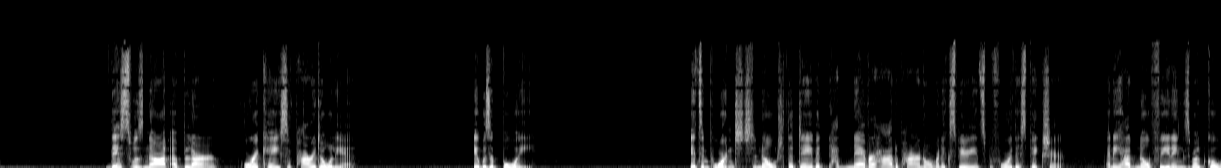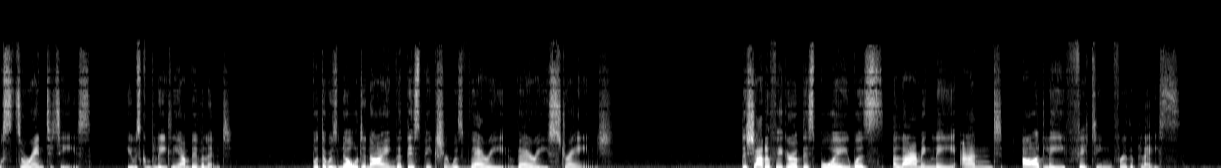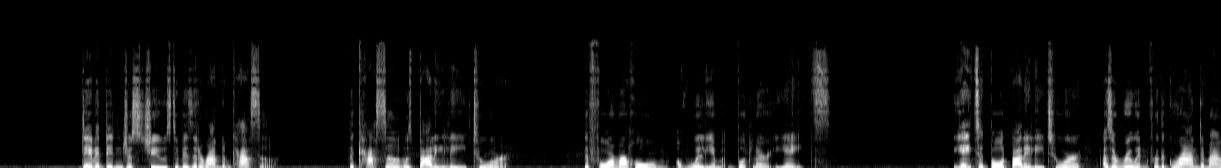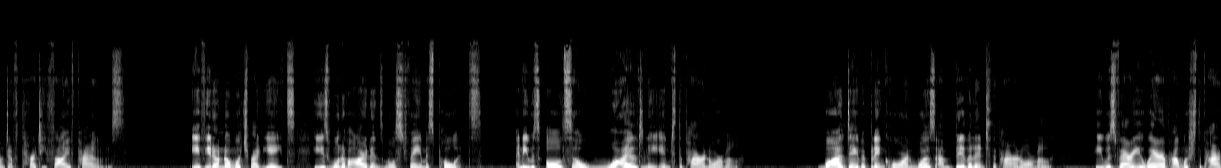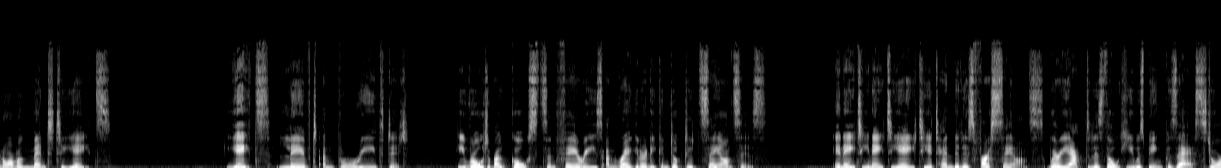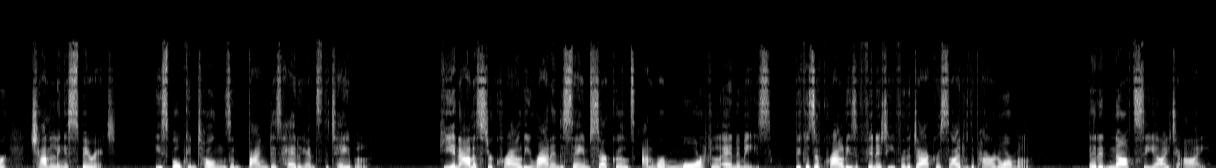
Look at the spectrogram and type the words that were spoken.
This was not a blur or a case of pareidolia. It was a boy. It's important to note that David had never had a paranormal experience before this picture, and he had no feelings about ghosts or entities. He was completely ambivalent. But there was no denying that this picture was very, very strange. The shadow figure of this boy was alarmingly and oddly fitting for the place. David didn't just choose to visit a random castle. The castle was Ballylee Thoor, the former home of William Butler Yeats. Yeats had bought Ballylee Thoor as a ruin for the grand amount of £35. If you don't know much about Yeats, he is one of Ireland's most famous poets, and he was also wildly into the paranormal. While David Blinkhorn was ambivalent to the paranormal, he was very aware of how much the paranormal meant to Yeats. Yeats lived and breathed it. He wrote about ghosts and fairies and regularly conducted seances. In 1888, he attended his first seance, where he acted as though he was being possessed or channeling a spirit. He spoke in tongues and banged his head against the table. He and Aleister Crowley ran in the same circles and were mortal enemies because of Crowley's affinity for the darker side of the paranormal. They did not see eye to eye.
